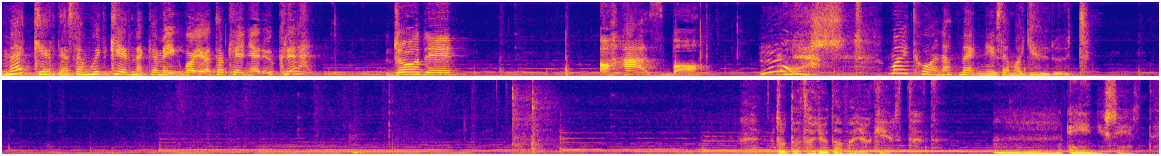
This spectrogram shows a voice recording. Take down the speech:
Megkérdezem, hogy kérnek-e még vajat a kenyerükre? Jody, a házba. Most! Majd holnap megnézem a gyűrűt. Tudod, hogy oda vagyok, érted? Mm, én is érted.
